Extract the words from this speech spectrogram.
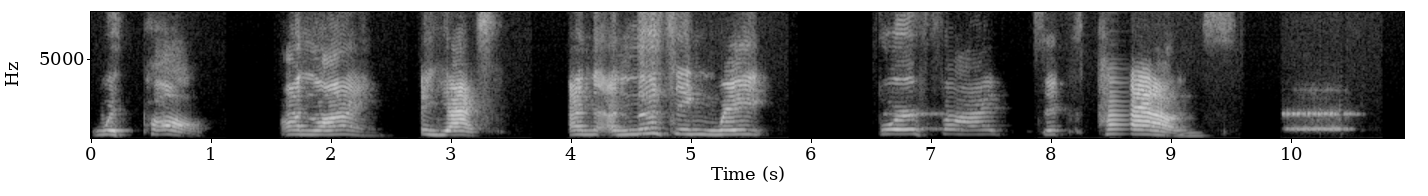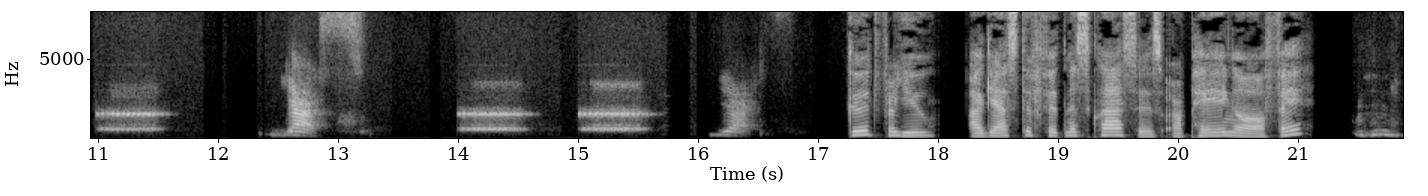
with Paul online. Yes, and I'm losing weight four, five, six pounds. Yes. Yes. Good for you. I guess the fitness classes are paying off, eh? Mhm.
